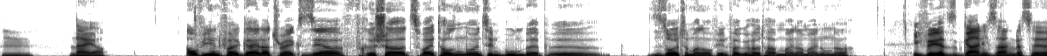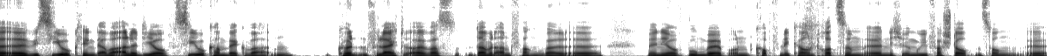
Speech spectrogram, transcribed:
Hm. Naja. Auf jeden Fall geiler Track, sehr frischer 2019 Boom Bap, äh, sollte man auf jeden Fall gehört haben, meiner Meinung nach. Ich will jetzt gar nicht sagen, dass er äh, wie Sio klingt, aber alle, die auf Sio Comeback warten, könnten vielleicht äh, was damit anfangen, weil äh, wenn ihr auf Boom Bap und Kopfnicker und trotzdem äh, nicht irgendwie verstaubten Song äh,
